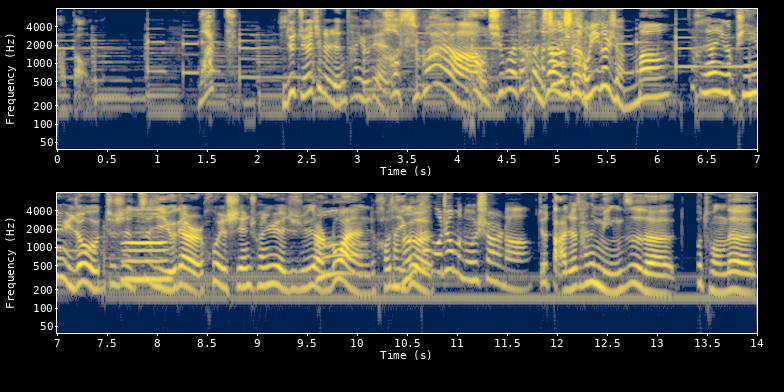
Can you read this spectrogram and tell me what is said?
他导的。What？你就觉得这个人他有点好奇怪啊，好奇怪，他很像是同一个人吗？他很像一个平行宇宙，就是自己有点或者时间穿越，就是有点乱，好几个。看过这么多事儿呢？就打着他的名字的不同的，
